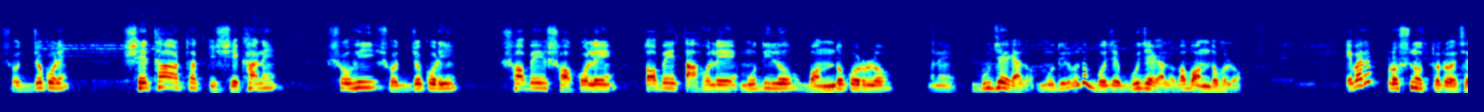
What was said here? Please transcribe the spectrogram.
সহ্য করে। শেথা অর্থাৎ কি? সেখানে। সহি, সহ্য করি। সবে সকলে, তবে তাহলে মুদিল, বন্ধ করল। মানে বুঝে গেল, মুদিল বলতে বুঝে বুঝে গেল বা বন্ধ হলো। এবারে প্রশ্ন উত্তর রয়েছে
